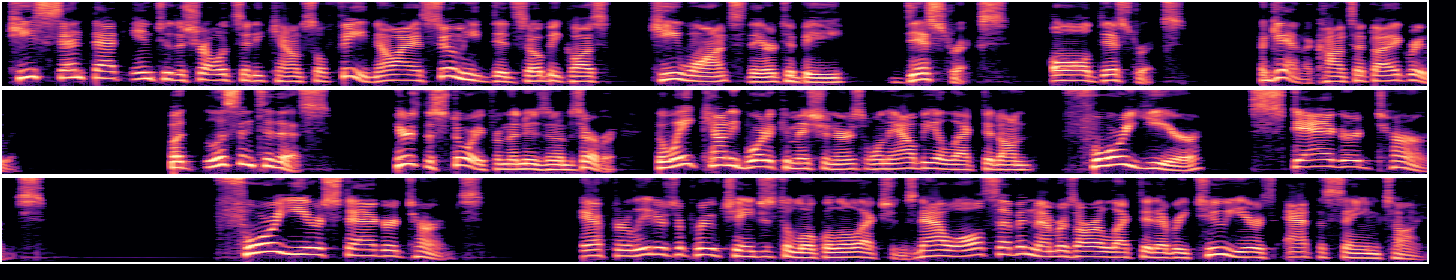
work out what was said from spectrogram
He sent that into the Charlotte City Council feed. Now, I assume he did so because he wants there to be districts, all districts. Again, a concept I agree with. But listen to this. Here's the story from the News and Observer. The Wake County Board of Commissioners will now be elected on four year staggered terms. Four year staggered terms after leaders approve changes to local elections. Now, all seven members are elected every two years at the same time.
